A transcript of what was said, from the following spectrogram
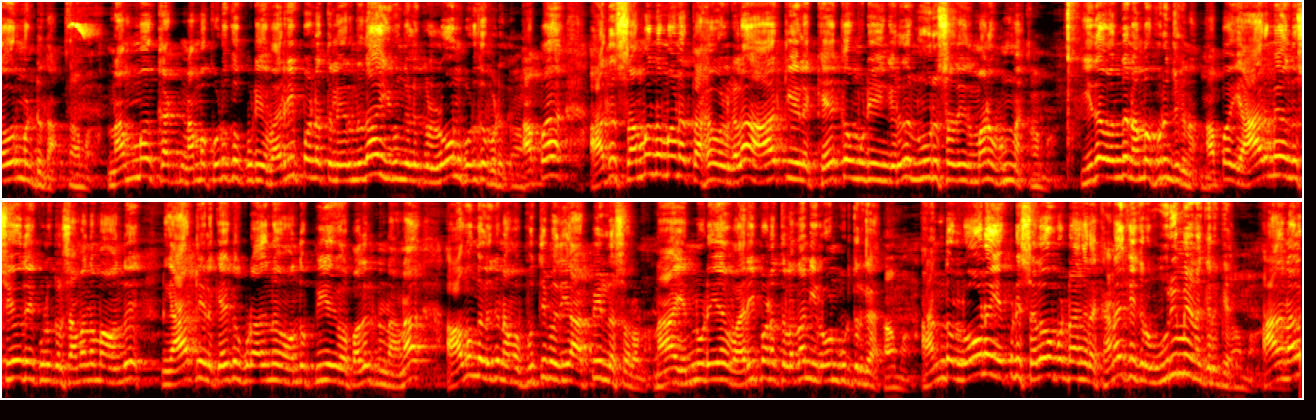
கவர்மெண்ட்டு தான். ஆமா. நம்ம கட் நம்ம கொடுக்கக்கூடிய வரி பணத்திலிருந்து தான் இவங்களுக்கு லோன் கொடுக்கப்படுது. அப்போ அது சம்பந்தமான தகவல்களை ஆர்டிஐயில் கேட்க முடியுங்கிறது நூறு சதவீதமான உண்மை. ஆமா. இதை வந்து நம்ம புரிஞ்சுக்கணும். அப்போ யாருமே வந்து சுயோதய குழுக்கள் சம்மந்தமாக வந்து நீங்கள் ஆர்டிஐயில் கேட்கக்கூடாதுன்னு வந்து பிஐஓ பதிலிட்டுனாங்கன்னா அவங்களுக்கு நம்ம புத்திமதியாக அப்பீலில் சொல்லணும். நான் என்னுடைய வரி பணத்தில் தான் நீ லோன் கொடுத்துருக்க. அந்த லோனை எப்படி செலவு பண்ணுறாங்கிற கணக்கு உரிமை எனக்கு இருக்கு. ஆமா. அதனால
